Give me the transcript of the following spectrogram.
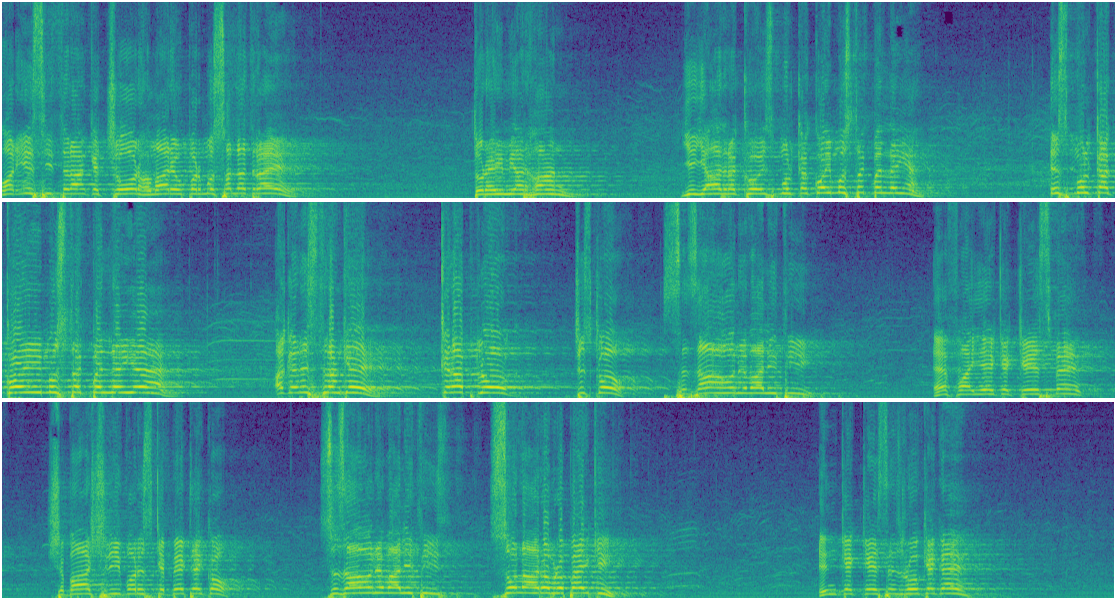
और इसी तरह के चोर हमारे ऊपर मुसलत रहे। तो रहीम यार खान, ये याद रखो, इस मुल्क का कोई मुस्तकबिल नहीं है। इस मुल्क का कोई मुस्तकबिल नहीं है। अगर इस तरह के करप्ट लोग, जिसको सजा होने वाली थी एफ़ एफआईए के केस में शबाज शरीफ और इसके बेटे को सजा होने वाली थी 16 अरब रुपए की इनके केसेस रोके गए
